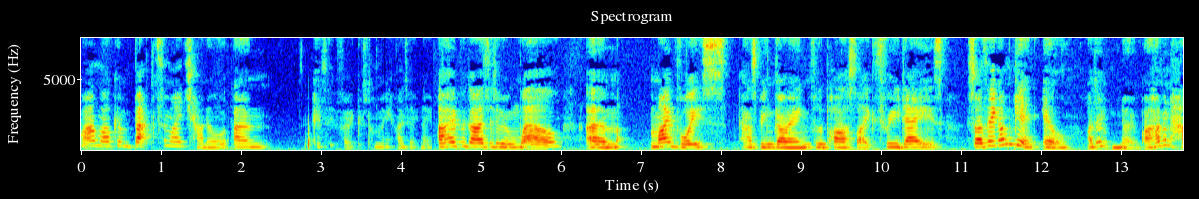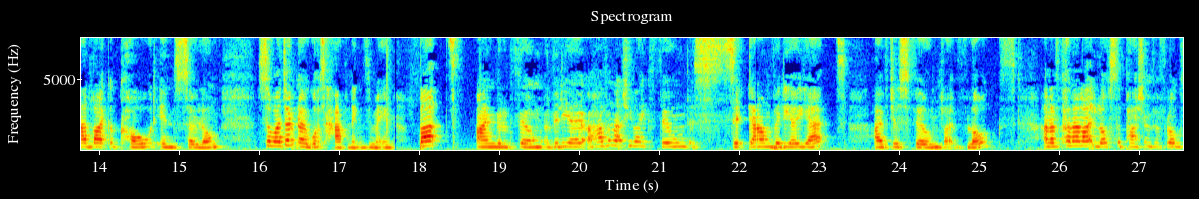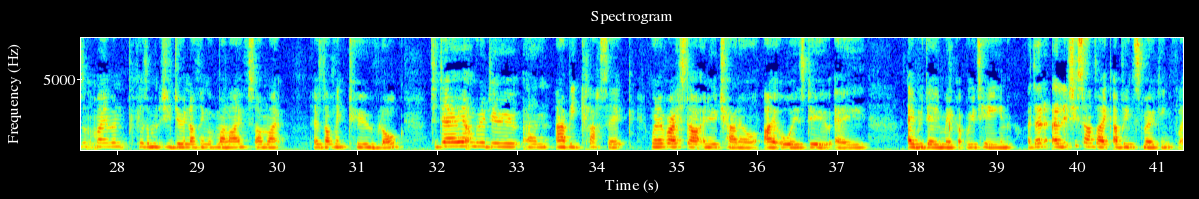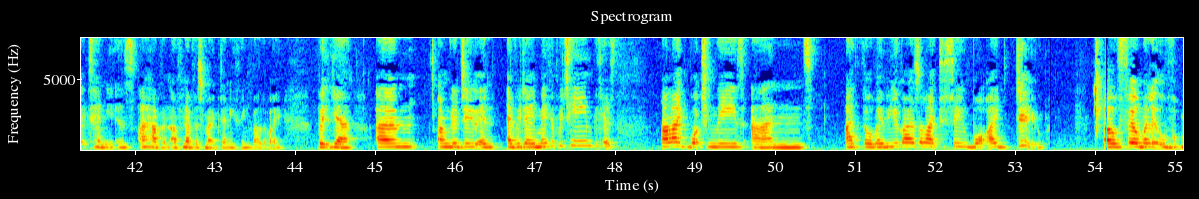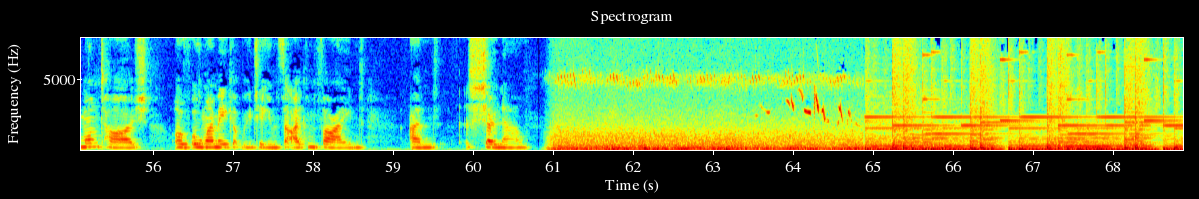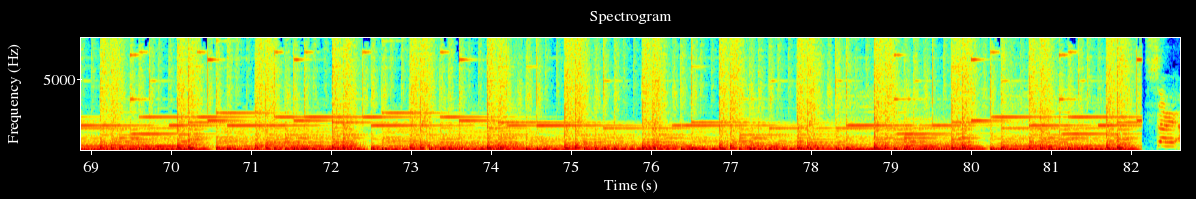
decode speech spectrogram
everyone, welcome back to my channel. Um, is it focused on me? I don't know. I hope you guys are doing well. Um, my voice has been going for the past like three days, so I think I'm getting ill. I don't know. I haven't had like a cold in so long, so I don't know what's happening to me. But I'm gonna film a video. I haven't actually like filmed a sit down video yet. I've just filmed like vlogs and I've kind of like lost the passion for vlogs at the moment because I'm literally doing nothing with my life. So I'm like, there's nothing to vlog. Today I'm going to do an Abby classic. Whenever I start a new channel, I always do a everyday makeup routine. I don't, it literally sounds like I've been smoking for like 10 years. I haven't, I've never smoked anything by the way. But yeah, um, I'm going to do an everyday makeup routine because I like watching these and I thought maybe you guys would like to see what I do. I'll film a little montage of all my makeup routines that I can find and show now.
